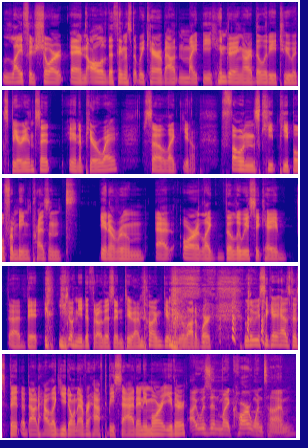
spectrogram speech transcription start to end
life is short and all of the things that we care about might be hindering our ability to experience it in a pure way. So, like, you know, phones keep people from being present in a room at, or like the Louis C.K. Uh, bit you don't need to throw this into. I know I'm giving you a lot of work. Louis C.K. has this bit about how like you don't ever have to be sad anymore either. I was in my car one time,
